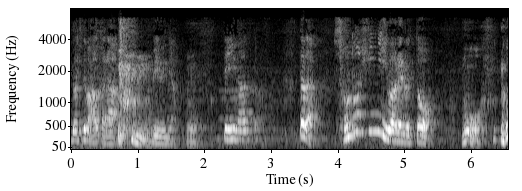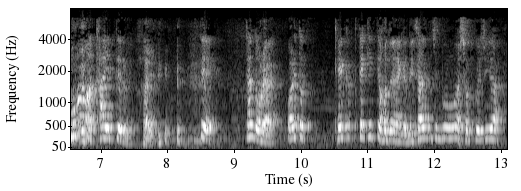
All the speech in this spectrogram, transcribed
どっちでも合うからビールには。うん。っていいなとた。だその日に言われるともう。ご飯は炊いてる。はい。でちゃんと俺割と計画的ってほどじゃないけど23日分は食事は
